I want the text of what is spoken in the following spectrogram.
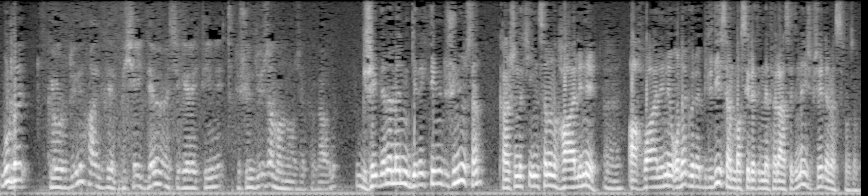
Burada gördüğü halde bir şey dememesi gerektiğini düşündüğü zaman ne olacak abi? Bir şey dememen gerektiğini düşünüyorsan, karşındaki insanın halini, Evet. ahvalini ona göre bildiysen basiretinle, ferasetinle hiçbir şey demezsin o zaman.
